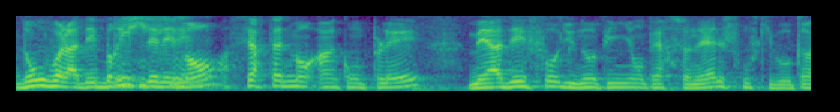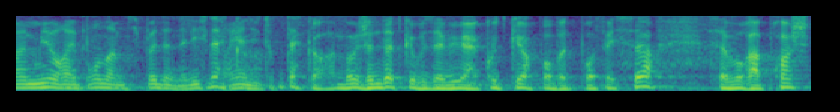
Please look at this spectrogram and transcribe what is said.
Donc voilà, des bribes d'éléments, certainement incomplets, mais à défaut d'une opinion personnelle, je trouve qu'il vaut quand même mieux répondre à un petit peu d'analyse que rien du tout. D'accord. Moi, je note que vous avez eu un coup de cœur pour votre professeur. Ça vous rapproche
